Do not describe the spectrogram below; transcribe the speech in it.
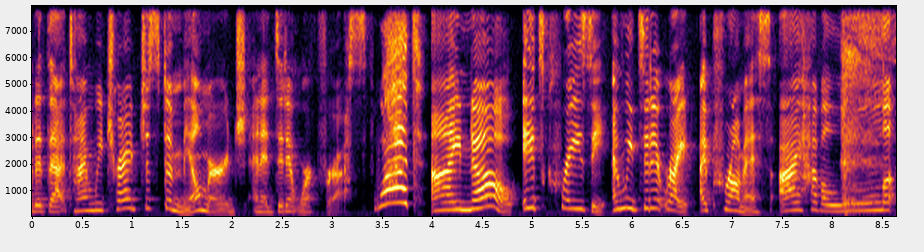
But at that time, we tried just a mail merge and it didn't work for us. What? I know. It's crazy. And we did it right. I promise. I have a lo-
